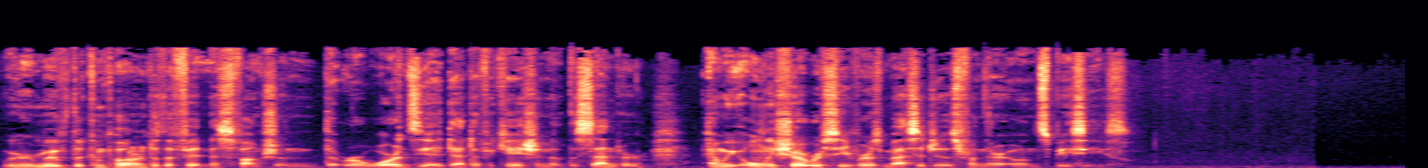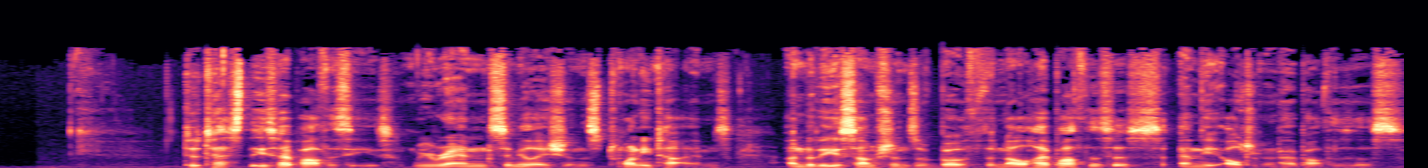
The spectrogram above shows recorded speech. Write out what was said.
we remove the component of the fitness function that rewards the identification of the sender, and we only show receivers messages from their own species. To test these hypotheses, we ran simulations 20 times under the assumptions of both the null hypothesis and the alternate hypothesis.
